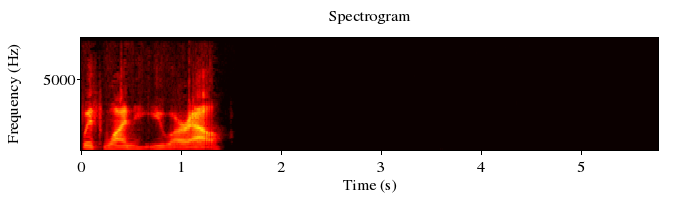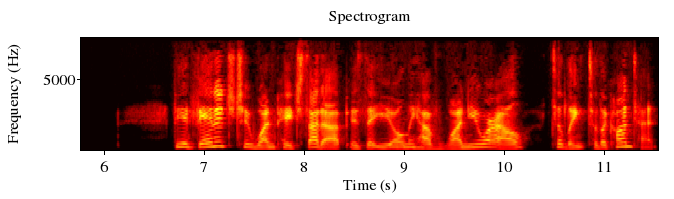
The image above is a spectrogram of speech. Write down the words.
with one URL. The advantage to one-page setup is that you only have one URL to link to the content.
